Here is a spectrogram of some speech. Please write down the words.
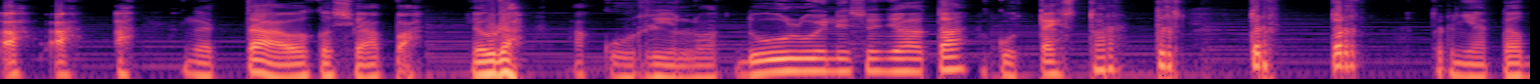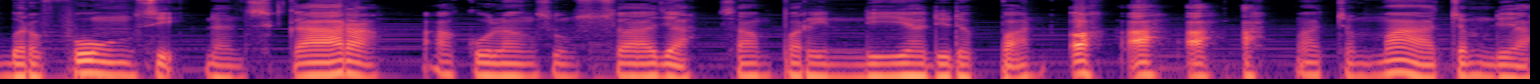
ah ah ah. Nggak tahu aku siapa. Ya udah, aku reload dulu ini senjata. Aku tester. Ter ter ter. Ternyata berfungsi. Dan sekarang aku langsung saja samperin dia di depan. Ah ah ah ah. Macam-macam dia.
